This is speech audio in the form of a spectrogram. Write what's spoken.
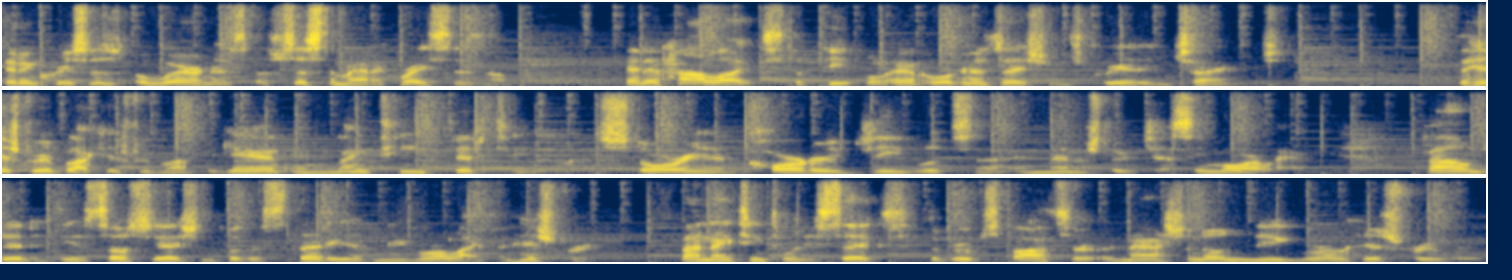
it increases awareness of systematic racism, and it highlights the people and organizations creating change. The history of Black History Month began in 1915 when historian Carter G. Woodson and minister Jesse Moorland founded the Association for the Study of Negro Life and History. By 1926, the group sponsored a National Negro History Week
